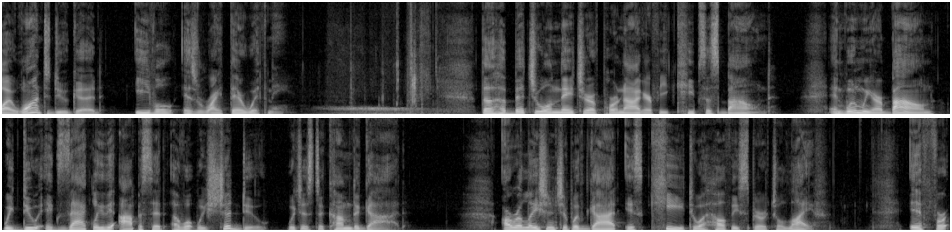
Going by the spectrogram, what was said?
I want to do good, evil is right there with me. The habitual nature of pornography keeps us bound. And when we are bound, we do exactly the opposite of what we should do, which is to come to God. Our relationship with God is key to a healthy spiritual life. If for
